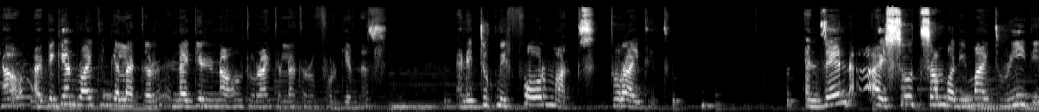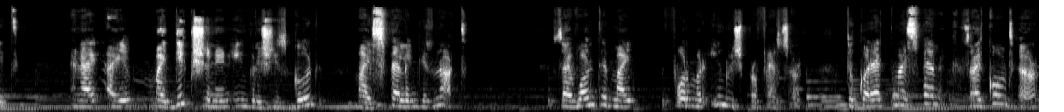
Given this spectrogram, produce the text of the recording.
Now, I began writing a letter, and I didn't know how to write a letter of forgiveness. And it took me four months to write it. And then I thought somebody might read it, and I, I my diction in English is good, my spelling is not. So I wanted my former English professor to correct my spelling. So I called her.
